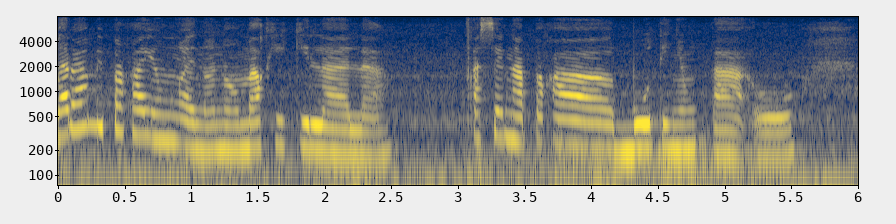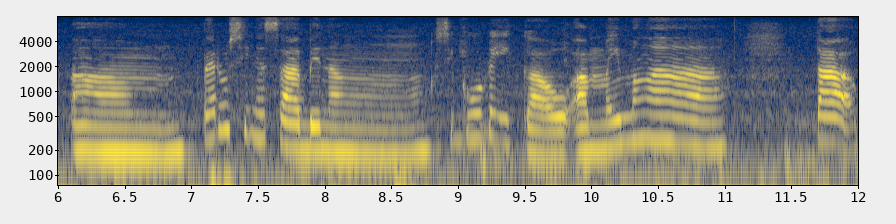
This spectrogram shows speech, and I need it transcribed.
marami pa kayong ano, no, makikilala kasi napakabuti yung tao. Um, pero sinasabi ng siguro ikaw, um, may mga ta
